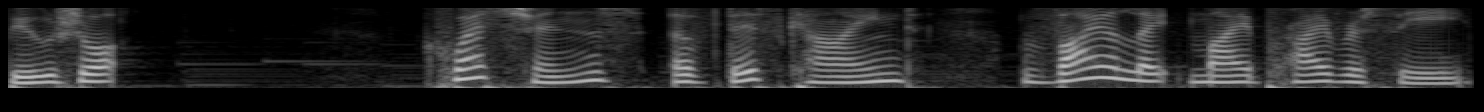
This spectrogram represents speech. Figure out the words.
比如说，questions of this kind。 violate my privacy,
